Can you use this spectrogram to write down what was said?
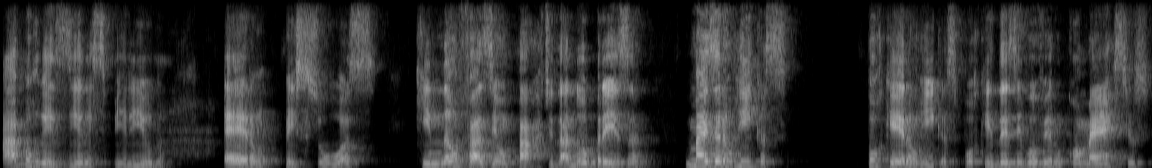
A burguesia nesse período eram pessoas que não faziam parte da nobreza, mas eram ricas. Por que eram ricas? Porque desenvolveram comércios,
